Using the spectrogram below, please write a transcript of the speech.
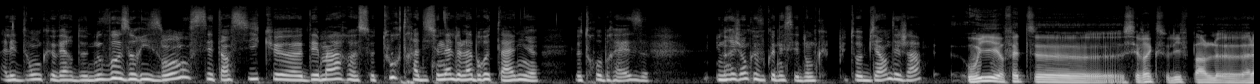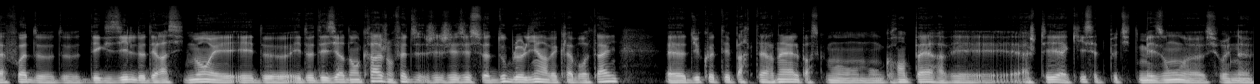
Allez donc vers de nouveaux horizons. C'est ainsi que démarre ce tour traditionnel de la Bretagne, le Trobrez. Une région que vous connaissez donc plutôt bien déjà? Oui, en fait, euh, c'est vrai que ce livre parle euh, à la fois d'exil, de, déracinement et, de, et, de, désir d'ancrage. En fait, j'ai ce double lien avec la Bretagne. Euh, du côté paternel, parce que mon, grand-père avait acheté, acquis cette petite maison sur une,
